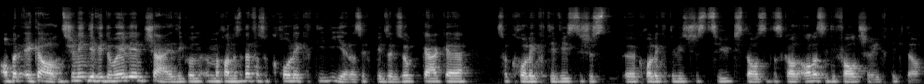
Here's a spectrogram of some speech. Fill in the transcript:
Aber egal, es ist eine individuelle Entscheidung und man kann es nicht einfach so kollektivieren. Also ich bin sowieso gegen so kollektivistisches, äh, kollektivistisches Zeugs da. Also das geht alles in die falsche Richtung da.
